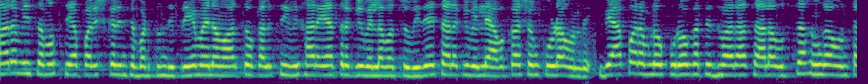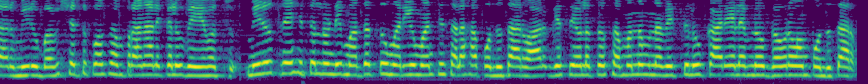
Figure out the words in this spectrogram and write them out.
వారం ఈ సమస్య పరిష్కరించబడుతుంది. ప్రియమైన వారితో కలిసి కలిసి విహారయాత్రకి వెళ్ళవచ్చు. విదేశాలకి వెళ్ళే అవకాశం కూడా ఉంది. వ్యాపారంలో పురోగతి ద్వారా చాలా ఉత్సాహంగా ఉంటారు. మీరు భవిష్యత్తు కోసం ప్రణాళికలు వేయవచ్చు. మీరు స్నేహితుల నుండి మద్దతు మరియు మంచి సలహా పొందుతారు. ఆరోగ్య సేవలతో సంబంధం ఉన్న వ్యక్తులు కార్యాలయంలో గౌరవం పొందుతారు.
